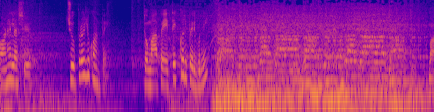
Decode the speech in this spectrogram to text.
କ'ଣ ହେଲା ଶିବ ଚୁପ୍ ରହିଲୁ କ'ଣ ପାଇଁ ତୋ ମା ପାଇଁ ଏତେ କରିପାରିବୁନି ମା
